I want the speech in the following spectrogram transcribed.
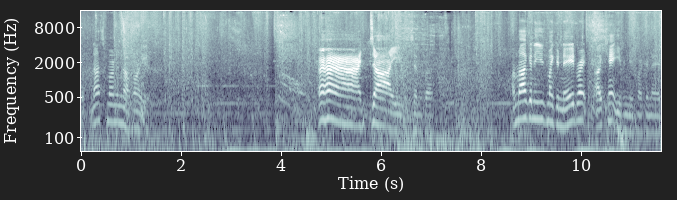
But not smart enough, are you? Ah, die, you son of a- I'm not gonna use my grenade right. I can't even use my grenade.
